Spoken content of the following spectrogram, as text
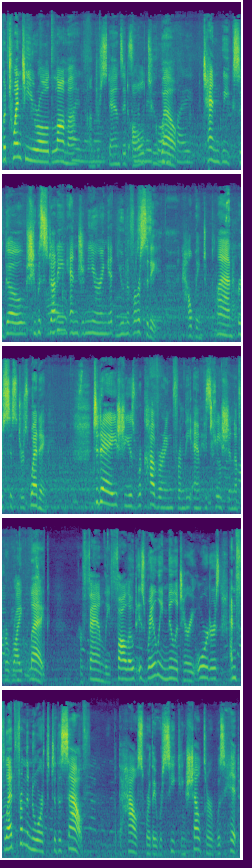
But 20 year old Lama understands it all too well. Ten weeks ago, she was studying engineering at university and helping to plan her sister's wedding. Today, she is recovering from the amputation of her right leg. Her family followed Israeli military orders and fled from the north to the south. But the house where they were seeking shelter was hit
